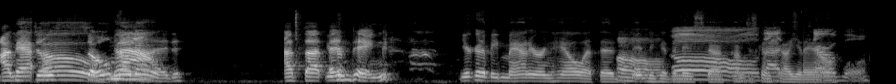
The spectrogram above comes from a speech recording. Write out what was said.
I'm That- still oh, so no, no. mad at that You're- ending. you're going to be madder in hell at the Oh. ending of the new stuff. I'm Oh, just going to tell you now. terrible.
